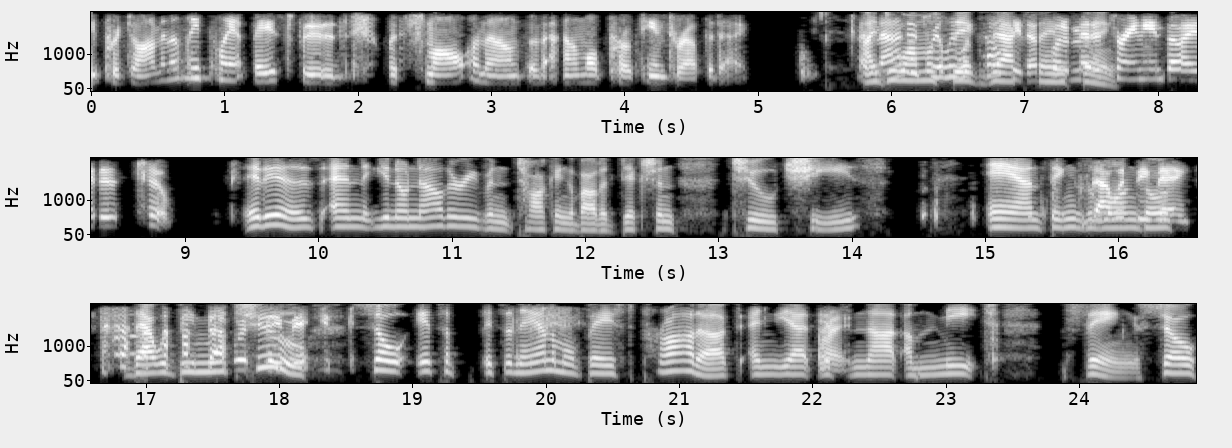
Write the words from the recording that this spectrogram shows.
eat predominantly plant-based foods with small amounts of animal protein throughout the day. I And do that is almost really the what's healthy. exact That's what a thing. Mediterranean diet is too. It is. And, you know, now they're even talking about addiction to cheese. and things That along those. That would be me would be too. me. So it's a it's an animal based product, and yet it's not a meat thing. So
